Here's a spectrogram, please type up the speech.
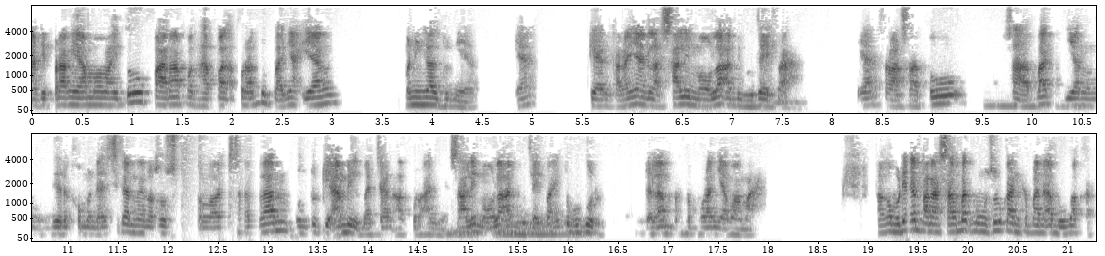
Nah di perang Yamamah itu para penghafal Al-Quran itu banyak yang meninggal dunia. Ya, di antaranya adalah Salim Maula Abi Hudzaifah. Ya, salah satu sahabat yang direkomendasikan oleh Rasulullah SAW untuk diambil bacaan Al-Qur'annya. Salim Maula Abi Hudzaifah itu gugur dalam pertempuran Yamamah. Nah, kemudian para sahabat mengusulkan kepada Abu Bakar,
